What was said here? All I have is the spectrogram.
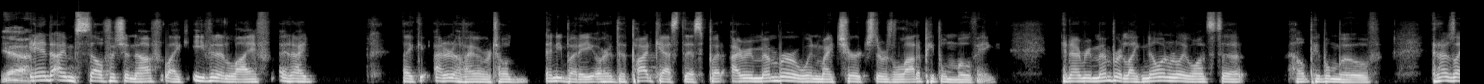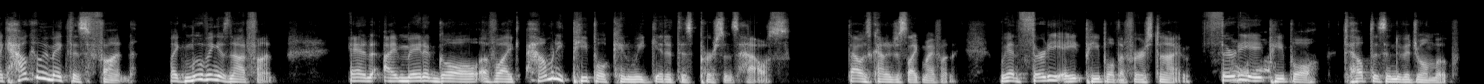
Yeah, And I'm selfish enough, like even in life, and I, like I don't know if I've ever told anybody or the podcast this, but I remember when my church there was a lot of people moving, and I remember like no one really wants to help people move, and I was like, how can we make this fun? Like moving is not fun. And I made a goal of like, how many people can we get at this person's house? That was kind of just like my fun. We had 38 people the first time, 38 Oh, wow. people to help this individual move.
